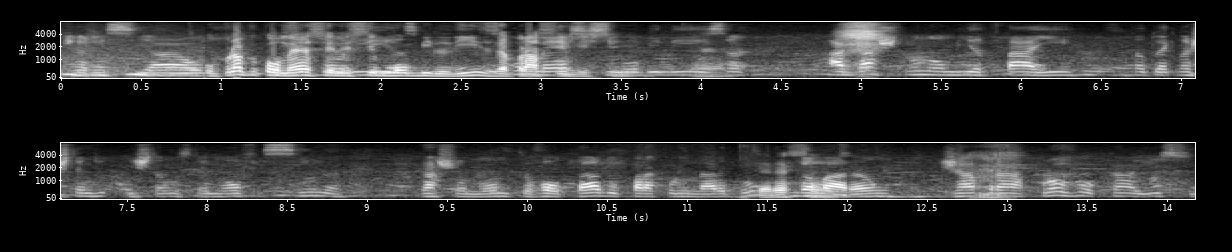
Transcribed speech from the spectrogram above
gerencial. O próprio comércio ele se mobiliza para se comércio se investir. mobiliza. A gastronomia está aí. Tanto é que nós temos, estamos tendo uma oficina gastronômica voltada para a culinária do camarão, já para provocar isso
